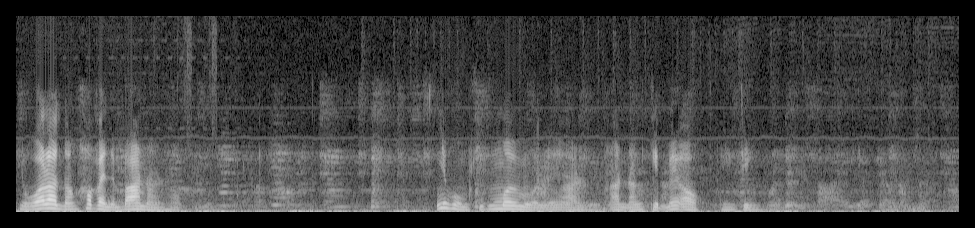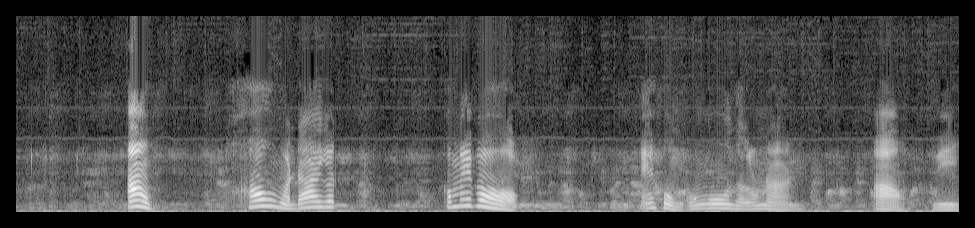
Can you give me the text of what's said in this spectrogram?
หรือว่าเราต้องเข้าไปในบ้านน่อยครับ นี่ผมคิดมั่วไปหมดเลยอ่านอ่านอังกฤษไม่ออกจริงๆ เอ้า เข้ามาได้ก็ ก็ไม่บอกไอ้ผมก็โง่ซะตั้งนาน อ้าวเวร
